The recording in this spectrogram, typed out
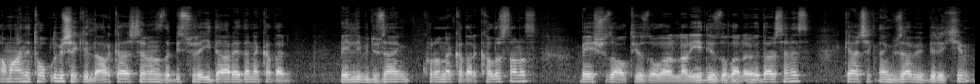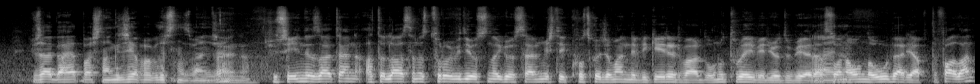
Ama hani toplu bir şekilde arkadaşlarınızla bir süre idare edene kadar belli bir düzen kurana kadar kalırsanız 500-600 dolarlar, 700 dolarlar öderseniz gerçekten güzel bir birikim, güzel bir hayat başlangıcı yapabilirsiniz bence. Aynen. Hüseyin de zaten hatırlarsanız Turo videosunda göstermiştik. Koskocaman Navigator vardı. Onu Turo'ya veriyordu bir ara. Aynen. Sonra onunla Uber yaptı falan.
